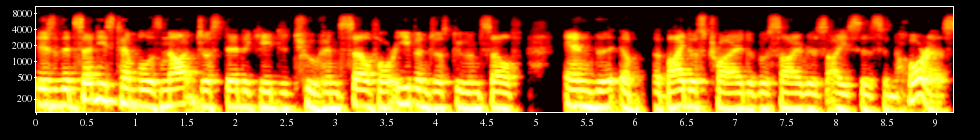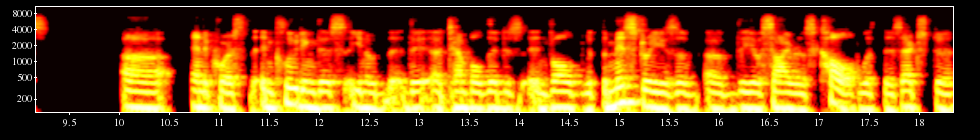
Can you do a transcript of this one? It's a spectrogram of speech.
is that Seti's temple is not just dedicated to himself, or even just to himself and the Abydos triad of Osiris, Isis, and Horus. Uh, and of course, including this, you know, the, the temple that is involved with the mysteries of, of the Osiris cult, with this extra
